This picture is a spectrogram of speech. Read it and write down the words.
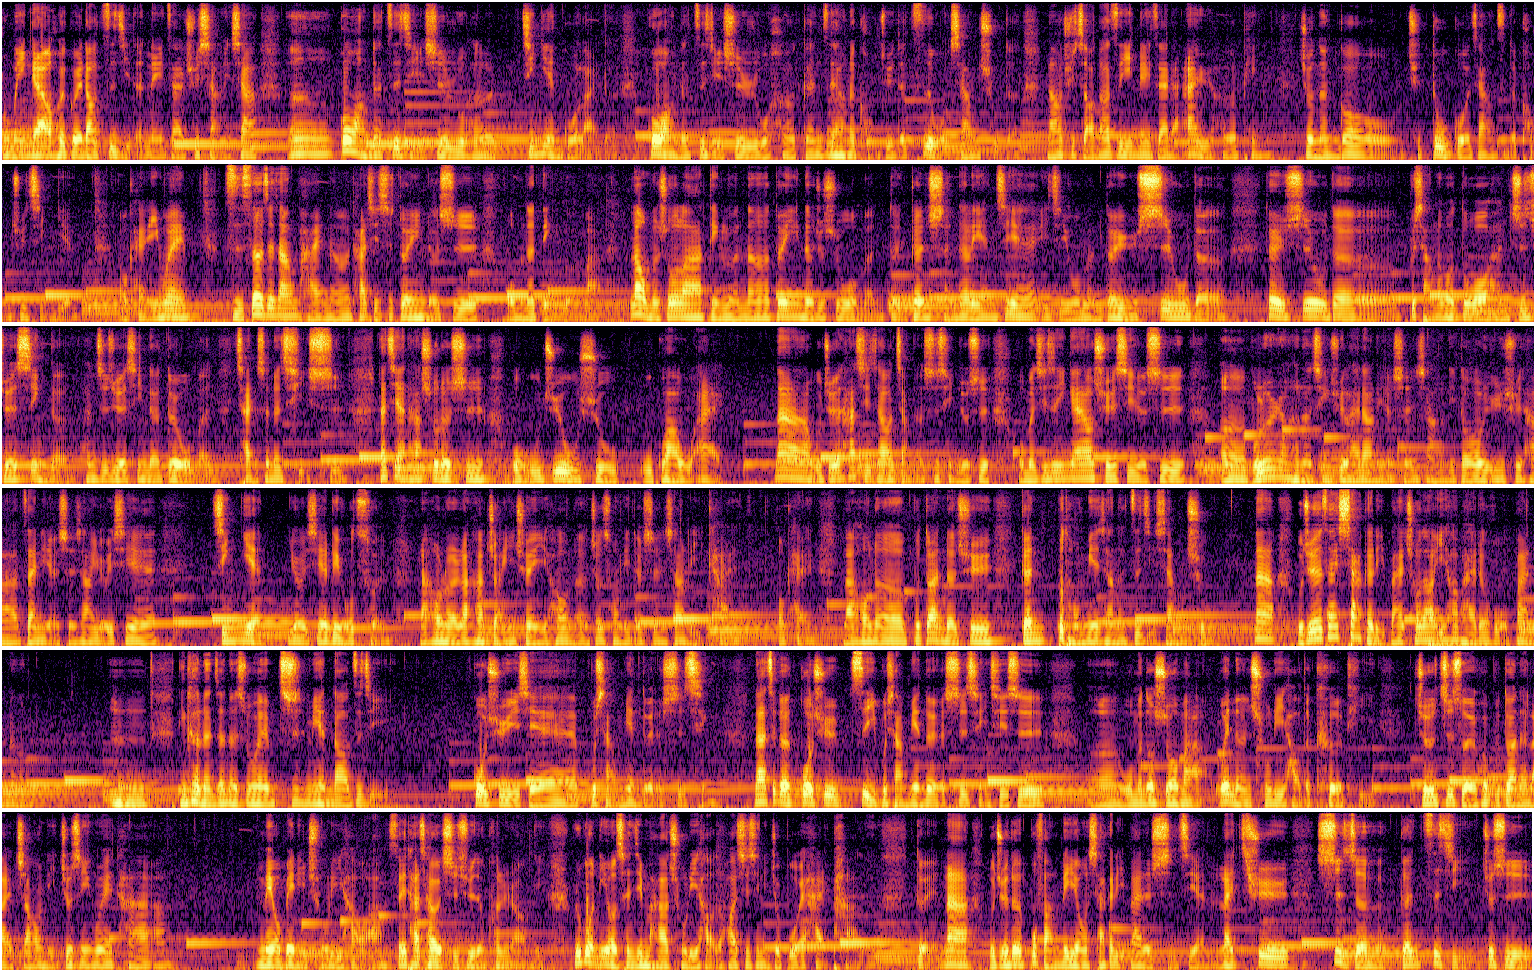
我们应该要回归到自己的内在去想一下，嗯、过往的自己是如何经验过来的。过往的自己是如何跟这样的恐惧的自我相处的，然后去找到自己内在的爱与和平，就能够去度过这样子的恐惧经验。OK，因为紫色这张牌呢，它其实对应的是我们的顶轮嘛。那我们说啦，顶轮呢，对应的就是我们的跟神的连接，以及我们对于事物的。对于事物的不想那么多，很直觉性的，很直觉性的对我们产生的启示。那既然他说的是我无拘无束、无挂无碍，那我觉得他其实要讲的事情就是，我们其实应该要学习的是，呃，不论任何的情绪来到你的身上，你都允许它在你的身上有一些经验，有一些留存，然后呢，让他转一圈以后呢，就从你的身上离开，OK，然后呢，不断的去跟不同面向的自己相处。那我觉得在下个礼拜抽到一号牌的伙伴呢，嗯，你可能真的是会直面到自己。过去一些不想面对的事情，那这个过去自己不想面对的事情，其实，呃，我们都说嘛，未能处理好的课题，就是之所以会不断的来找你，就是因为他没有被你处理好啊，所以他才会持续的困扰你。如果你有曾经把它处理好的话，其实你就不会害怕了。对，那我觉得不妨利用下个礼拜的时间来去试着跟自己，就是。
